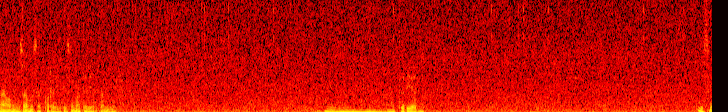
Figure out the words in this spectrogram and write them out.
ah, vamos, vamos a corregir ese material también. Material. Ese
